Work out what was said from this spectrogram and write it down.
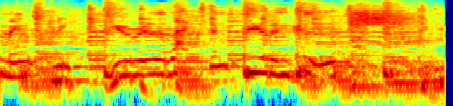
Main Street. You really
